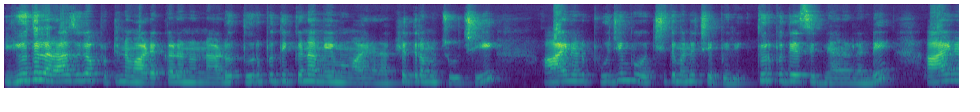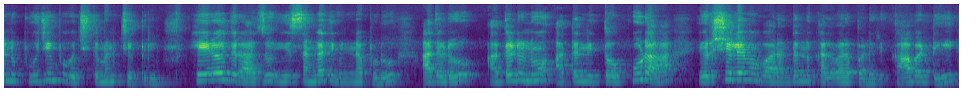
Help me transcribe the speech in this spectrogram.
యూదుల రాజుగా పుట్టిన వాడెక్కడనున్నాడు తూర్పు దిక్కున మేము ఆయన నక్షత్రము చూచి ఆయనను పూజింపు వచ్చితమని చెప్పిరి. తూర్పు దేశ జ్ఞానులండి ఆయనను పూజింపు వచ్చితమని చెప్పిరి. హేరోద్ రాజు ఈ సంగతి విన్నప్పుడు అతడు అతడును అతనితో కూడా ఎరుషలేము వారందరిని కలవరపడిరి. కాబట్టి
